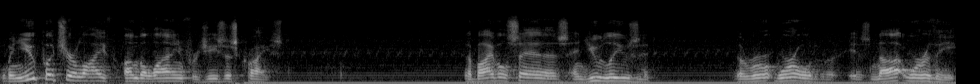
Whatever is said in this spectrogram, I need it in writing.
When you put your life on the line for Jesus Christ, the Bible says, and you lose it, the world is not worthy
